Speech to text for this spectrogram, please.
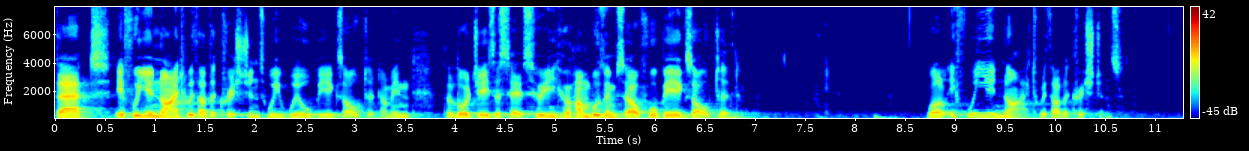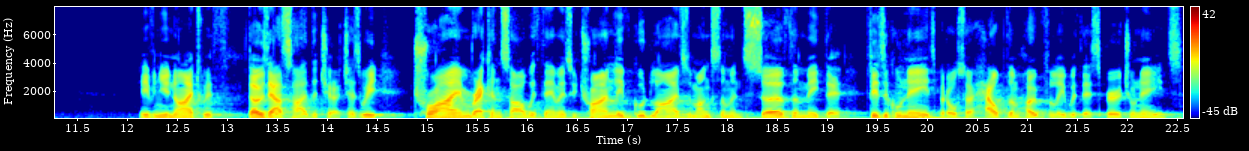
that if we unite with other Christians, we will be exalted? I mean, the Lord Jesus says, He who humbles himself will be exalted. Well, if we unite with other Christians, even unite with those outside the church, as we try and reconcile with them, as we try and live good lives amongst them and serve them, meet their physical needs, but also help them, hopefully, with their spiritual needs,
